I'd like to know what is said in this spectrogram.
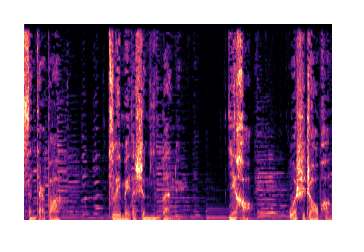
三点八，最美的声音伴侣。你好，我是赵鹏，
